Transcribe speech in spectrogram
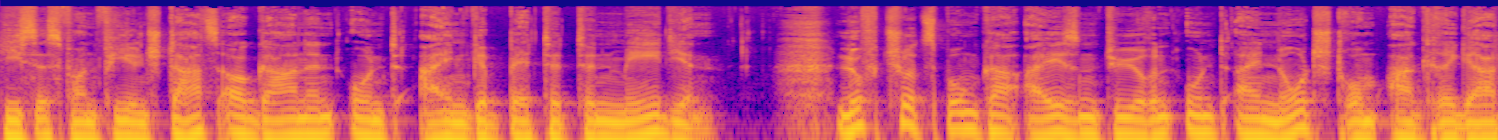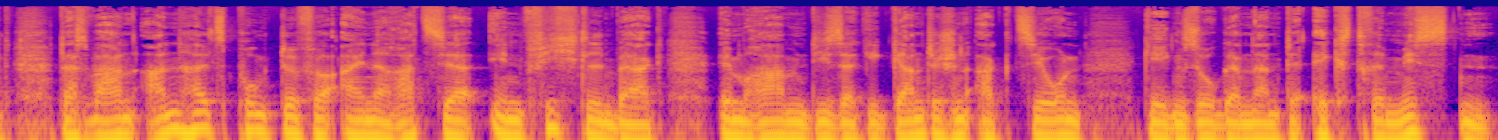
hieß es von vielen Staatsorganen und eingebetteten Medien. Luftschutzbunker, Eisentüren und ein Notstromaggregat, das waren Anhaltspunkte für eine Razzia in Fichtelberg im Rahmen dieser gigantischen Aktion gegen sogenannte Extremisten.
